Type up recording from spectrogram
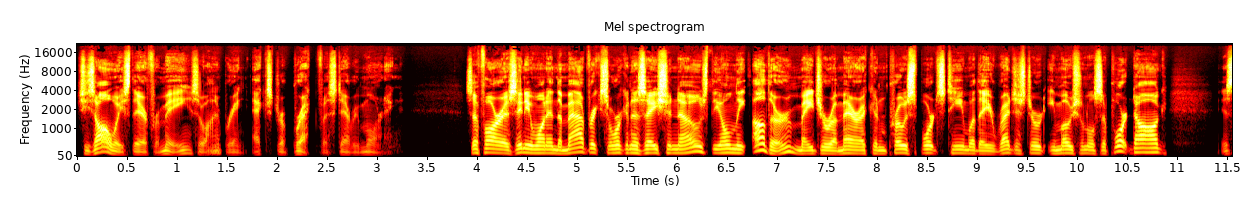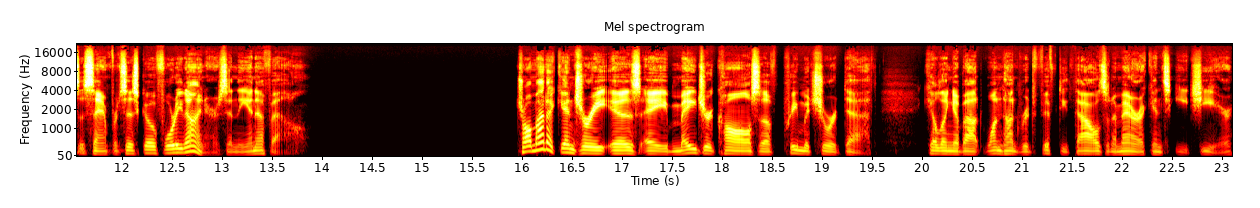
She's always there for me, so I bring extra breakfast every morning. So far as anyone in the Mavericks organization knows, the only other major American pro sports team with a registered emotional support dog is the San Francisco 49ers in the NFL. Traumatic injury is a major cause of premature death, killing about 150,000 Americans each year,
